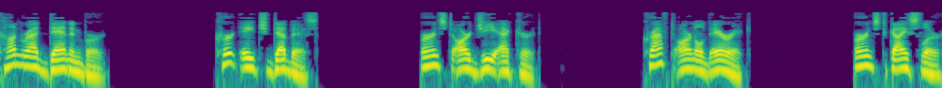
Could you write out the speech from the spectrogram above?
Konrad Dannenberg. Kurt H. Debus. Ernst R. G. Eckert. Krafft Arnold Ehricke Ernst Geissler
